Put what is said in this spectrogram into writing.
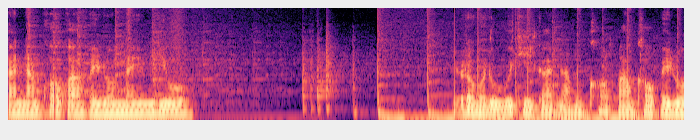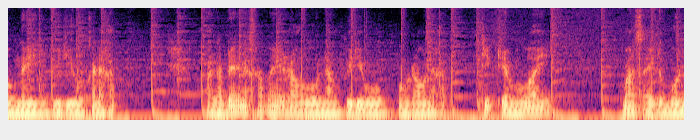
การนำข้อความไปรวมในวิดีโอ เดี๋ยวเรามาดูวิธีการนำข้อความเข้าไปรวมในวิดีโอกันนะครับอันดับแรกนะครับให้เรานำวิดีโอของเรานะครับ ที่เตรียมเอาไว้ มาใส่ลงบน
